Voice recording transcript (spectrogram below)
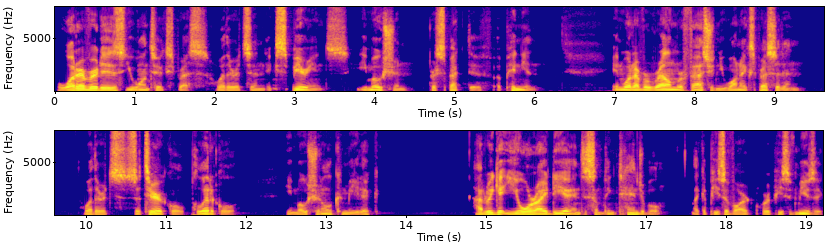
whatever it is you want to express, whether it's an experience, emotion, perspective, opinion, in whatever realm or fashion you want to express it in, whether it's satirical, political, emotional, comedic, how do we get your idea into something tangible, like a piece of art or a piece of music?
